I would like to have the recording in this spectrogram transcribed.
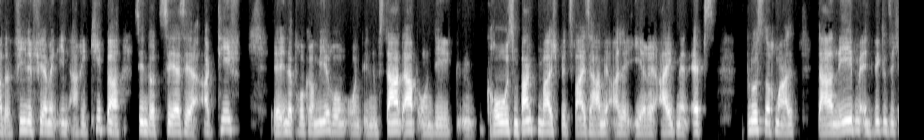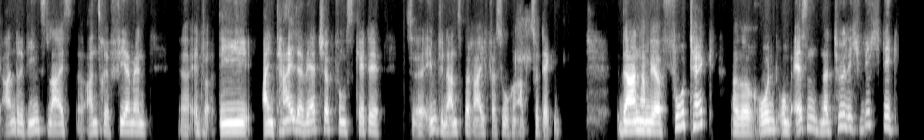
oder viele Firmen in Arequipa sind dort sehr, sehr aktiv in der Programmierung und in dem Startup und die großen Banken beispielsweise haben ja alle ihre eigenen Apps. Plus nochmal Daneben entwickeln sich andere Dienstleister, andere Firmen, äh, die einen Teil der Wertschöpfungskette äh, im Finanzbereich versuchen abzudecken. Dann haben wir Foodtech, also rund um Essen, natürlich wichtig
